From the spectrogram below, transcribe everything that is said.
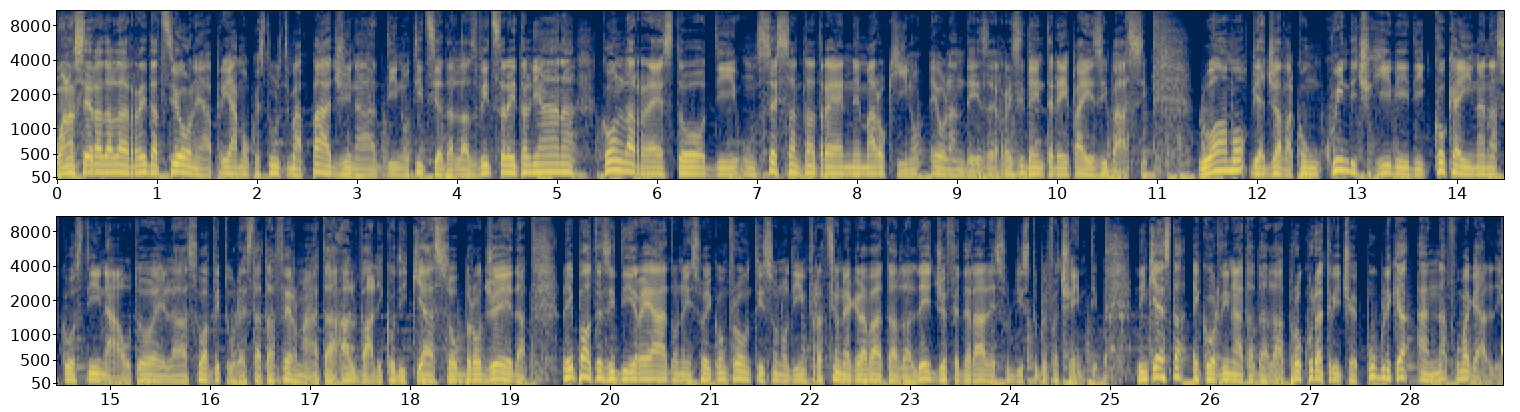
Buonasera dalla redazione, apriamo quest'ultima pagina di notizia dalla Svizzera italiana con l'arresto di un 63enne marocchino e olandese residente nei Paesi Bassi. L'uomo viaggiava con 15 kg di cocaina nascosti in auto e la sua vettura è stata fermata al valico di Chiasso Brogeda. Le ipotesi di reato nei suoi confronti sono di infrazione aggravata alla legge federale sugli stupefacenti. L'inchiesta è coordinata dalla procuratrice pubblica Anna Fumagalli.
